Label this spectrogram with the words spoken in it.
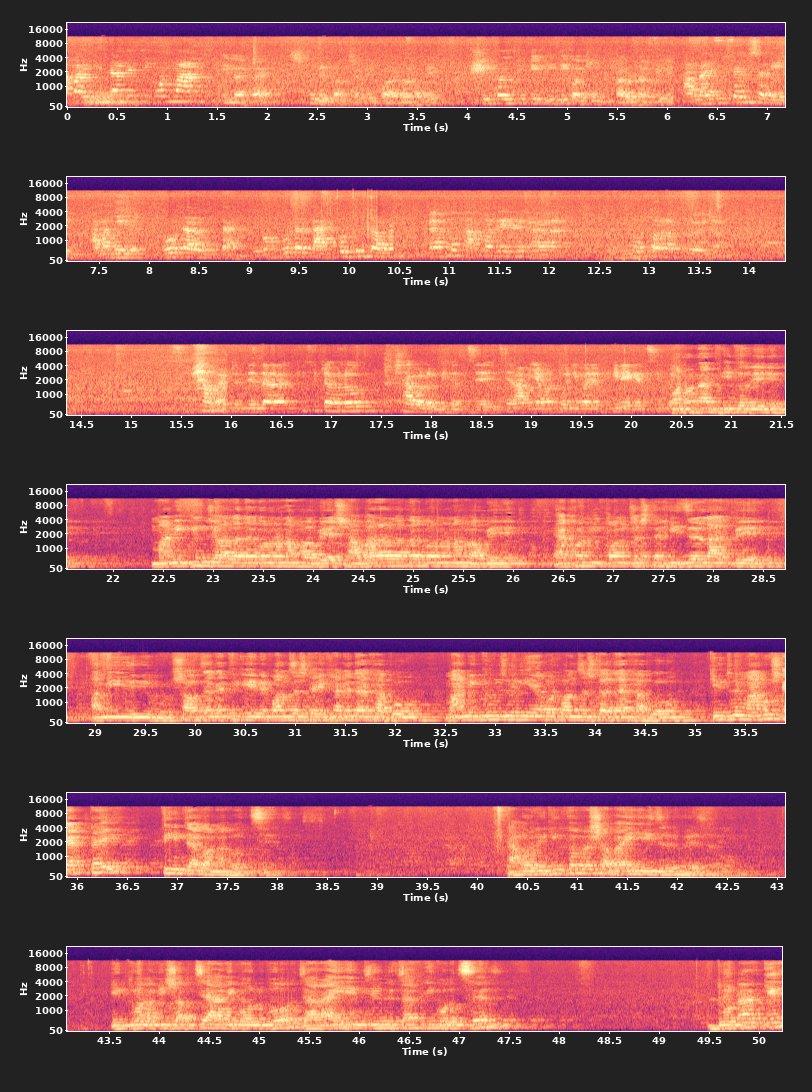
আমার বিদ্যার্থীর জীবন মান। এলাকায় স্কুলের বাচ্চাদের পড়ানো হবে। সেখান থেকে ইতিবাচক ধারণা পেয়ে আমরা আমাদের ভোটার অধিকার এবং ভোটার কার্ড পর্যন্ত আমরা ব্যাপক করা প্রয়োজন। যে তারা কিছুটা হলেও স্বাবলম্বী হচ্ছে। যে আমি আমার পরিবারে ফিরে গেছি। গণনার ভিতরে মানিকগঞ্জ আলাদা গণনা হবে সাভার আলাদা গণনা হবে। এখন পঞ্চাশটা হিজড়া লাগবে। আমি সব জায়গা থেকে এনে পঞ্চাশটা এখানে দেখাবো। মানিকগঞ্জ নিয়ে আবার পঞ্চাশটা দেখাবো। কিন্তু মানুষ একটাই তিনটা গণা হচ্ছে। তাহলে কিন্তু আমরা সবাই হিজড়ে হয়ে যাব। কিন্তু আমি সবচেয়ে আগে বলব, যারাই এনজিওতে চাকরি করছেন ডোনারকে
